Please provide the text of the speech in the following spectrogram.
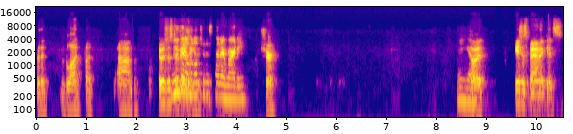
for the, the blood, but um, it was just move amazing. it a little to the center, Marty. Sure. There you go. But he's Hispanic. It's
